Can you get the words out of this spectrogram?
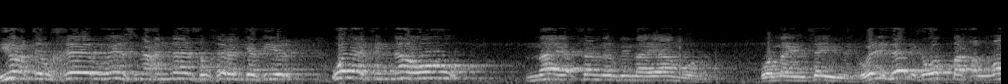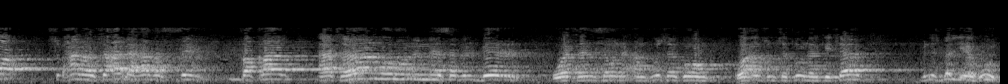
يعطي الخير ويسمع الناس الخير الكثير ولكنه ما يأتمر بما يأمر وما ينتهي منه. ولذلك وبخ الله سبحانه وتعالى هذا الصنف فقال أتأمرون الناس بالبر وتنسون أنفسكم وأنتم تتلون الكتاب؟ بالنسبة لليهود.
